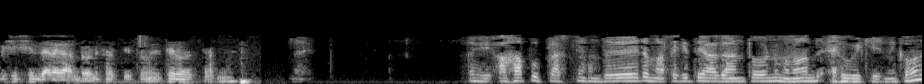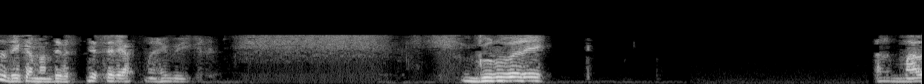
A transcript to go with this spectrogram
විශේෂයෙන් දැනගන්න ඕනේ සත්‍ය තමයි තේරුවත් ගන්න. ඒ අහපු ප්‍රශ්නේ හොඳට මතක තියාගන්න ඕන මොනවද ඇහුවේ කියන එක. හොඳද? ඒක මම දෙසරයක්ම ඇහුවේ. ගුරුවරයෙක් මල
